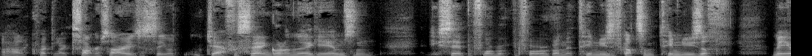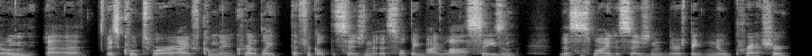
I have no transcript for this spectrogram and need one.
I had a quick like soccer Saturday to see what Jeff was saying going on the games, and he said before before we're going to team news, I've got some team news of my own. Uh, his quotes were, "I've come to an incredibly difficult decision that this will be my last season. This is my decision. There's been no pressure.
